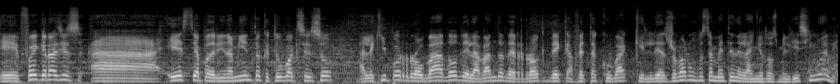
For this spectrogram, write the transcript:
eh, fue gracias a este apadrinamiento que tuvo acceso al equipo robado de la banda de rock de Café Tacuba que les robaron justamente en el año 2019.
